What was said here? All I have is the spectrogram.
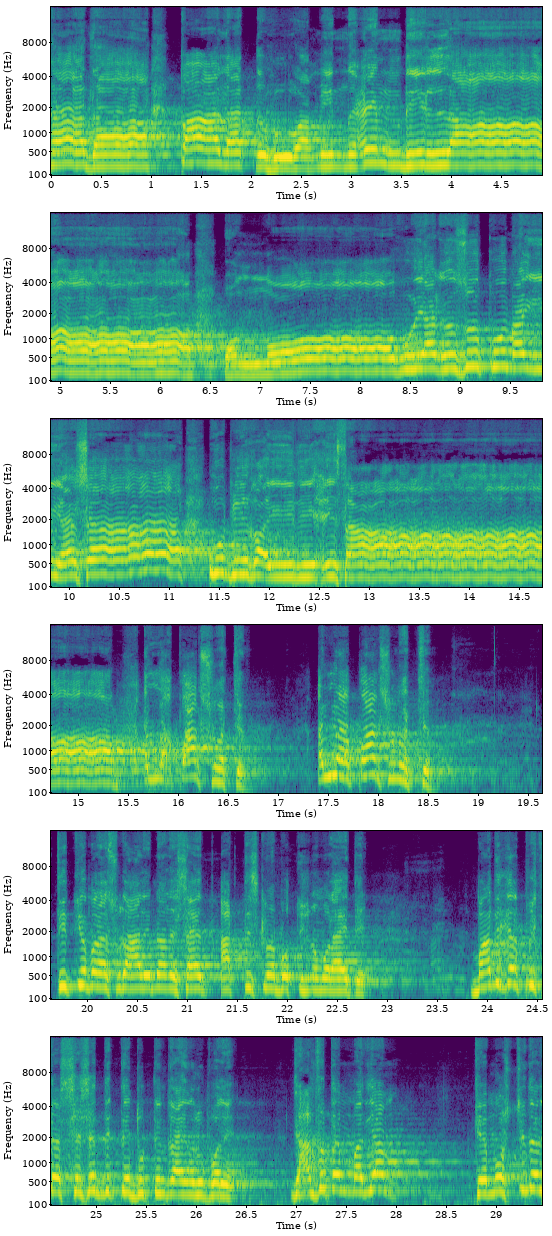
হাদা, কালাত হুয়া মিন ইন্দিল্লাহ। আল্লাহু ইয়ারযুকু মান ইয়াশা বিগাইরি হিসাব। আল্লাহ পাক শোনাচ্ছেন, আল্লাহ পাক শোনাচ্ছেন। তৃতীয় পারা সুরা আল ইমরানের সাহেব আটত্রিশ কিংবা বত্রিশ নম্বর আয়তে, বাঁদিকের পৃষ্ঠার শেষের দিক থেকে দু তিনটা আইনের উপরে যে হাজরত মারিয়াম কে মসজিদের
